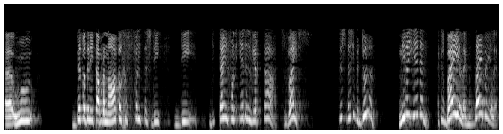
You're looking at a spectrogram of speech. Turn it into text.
uh hoe dit wat in die tabernakel gevind is, die die die tuin van Eden weer kaats, wys. Dis dis die bedoeling. Nuwe Eden. Ek is by julle, ek bly by julle.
